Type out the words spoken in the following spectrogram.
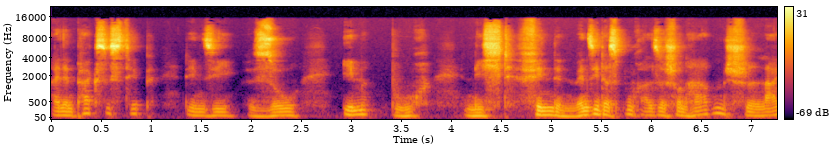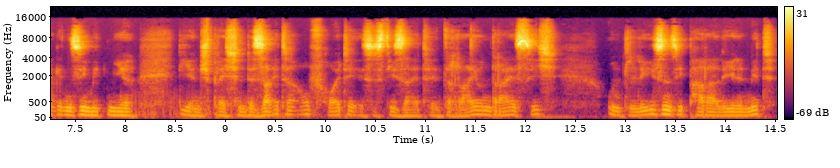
Einen Praxistipp, den Sie so im Buch nicht finden. Wenn Sie das Buch also schon haben, schlagen Sie mit mir die entsprechende Seite auf. Heute ist es die Seite 33 und lesen Sie parallel mit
